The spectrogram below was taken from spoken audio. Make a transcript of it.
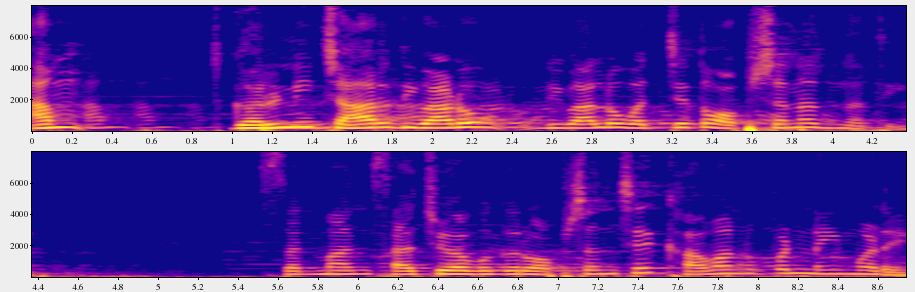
આમ ઘરની ચાર દિવાળો, દિવાલો વચ્ચે તો ઓપ્શન જ નથી. સન્માન સાચવ્યા વગર ઓપ્શન છે, ખાવાનું પણ નહીં મળે.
